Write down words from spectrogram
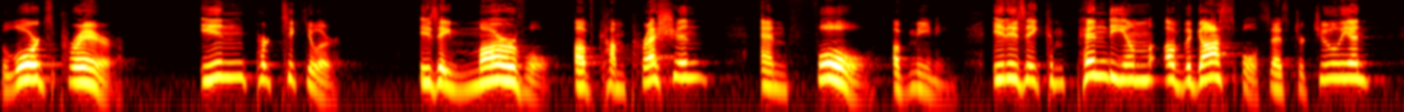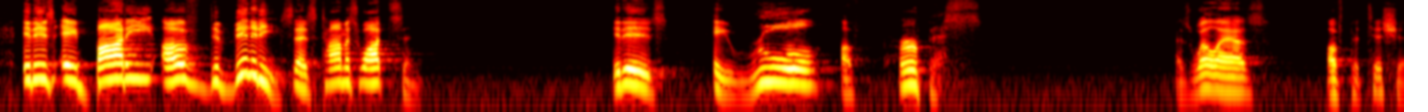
The Lord's Prayer, in particular, is a marvel of compression and full of meaning. It is a compendium of the gospel, says Tertullian. It is a body of divinity, says Thomas Watson. It is a rule of purpose, as well as of petition.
